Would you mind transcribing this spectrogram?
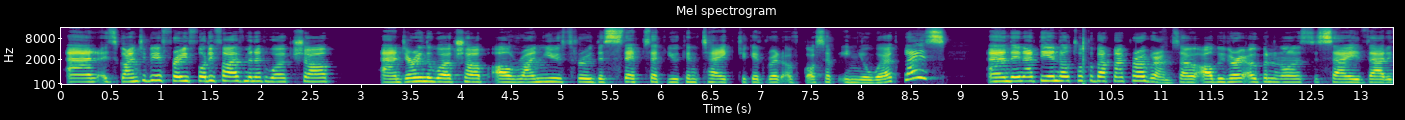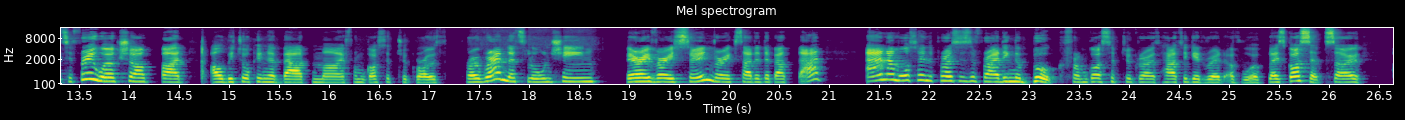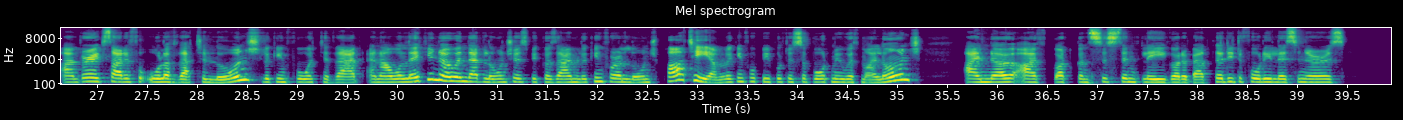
And it's going to be a free 45 minute workshop. And during the workshop, I'll run you through the steps that you can take to get rid of gossip in your workplace. And then at the end, I'll talk about my program. So I'll be very open and honest to say that it's a free workshop, but I'll be talking about my From Gossip to Growth program that's launching very, very soon. Very excited about that. And I'm also in the process of writing a book from gossip to growth, how to get rid of workplace gossip. So I'm very excited for all of that to launch. Looking forward to that. And I will let you know when that launches because I'm looking for a launch party. I'm looking for people to support me with my launch. I know I've got consistently got about 30 to 40 listeners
